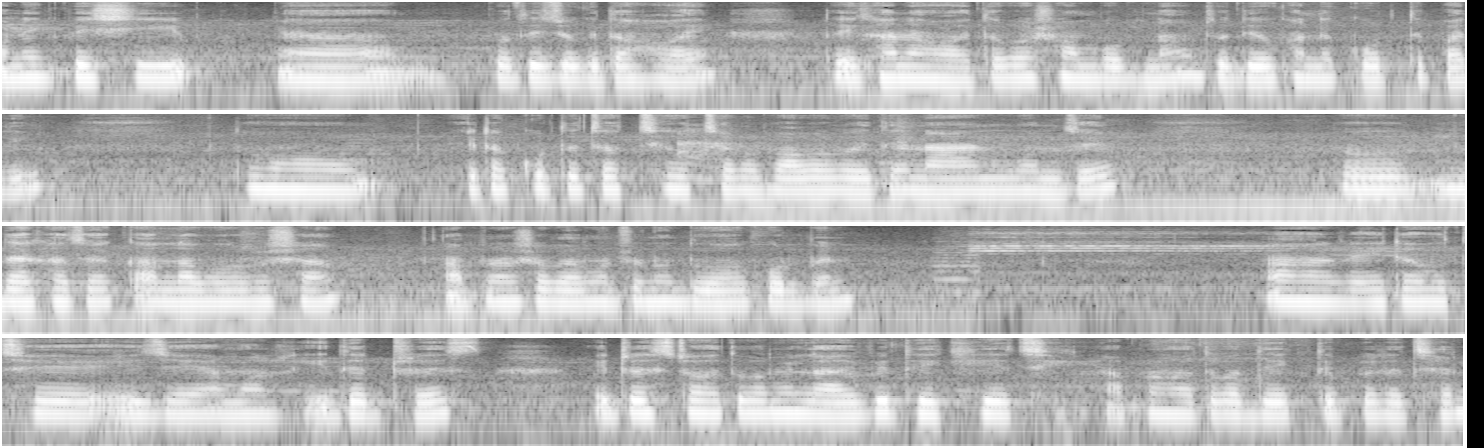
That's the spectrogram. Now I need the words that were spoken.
অনেক বেশি প্রতিযোগিতা হয়। তো এখানে হয়তো বা সম্ভব না, যদি ওখানে করতে পারি। তো এটা করতে চাচ্ছি হচ্ছে আমার বাবার বাড়িতে নারায়ণগঞ্জে। তো দেখা যাক, আল্লাহ ভরসা। আপনারা সবাই আমার জন্য দোয়া করবেন। আর এটা হচ্ছে এই যে আমার ঈদের ড্রেস এই ড্রেসটা হয়তো আমি লাইভে দেখিয়েছি, আপনারা হয়তো বা দেখতে পেরেছেন।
